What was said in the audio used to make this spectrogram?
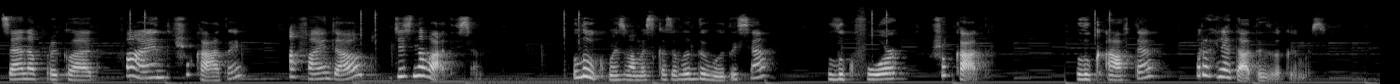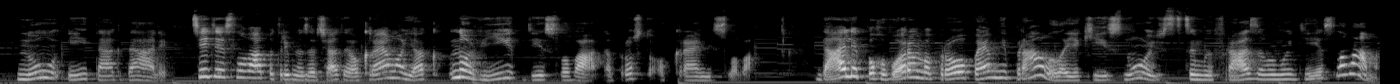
Це, наприклад, find шукати, а find out дізнаватися. Look ми з вами сказали дивитися, look for шукати, look after приглядати за кимось. Ну і так далі. Ці дієслова потрібно завчати окремо як нові дієслова та просто окремі слова. Далі поговоримо про певні правила, які існують з цими фразовими дієсловами.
